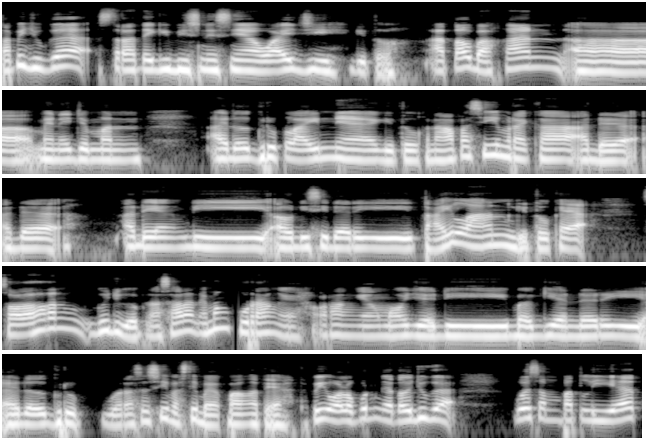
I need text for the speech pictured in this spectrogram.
tapi juga strategi bisnisnya YG gitu. Atau bahkan uh, manajemen idol group lainnya gitu. Kenapa sih mereka ada ada ada yang di audisi dari Thailand gitu? Kayak soalnya kan gue juga penasaran emang kurang ya orang yang mau jadi bagian dari idol group? Gue rasa sih pasti banyak banget ya. Tapi walaupun nggak tahu juga gue sempat lihat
